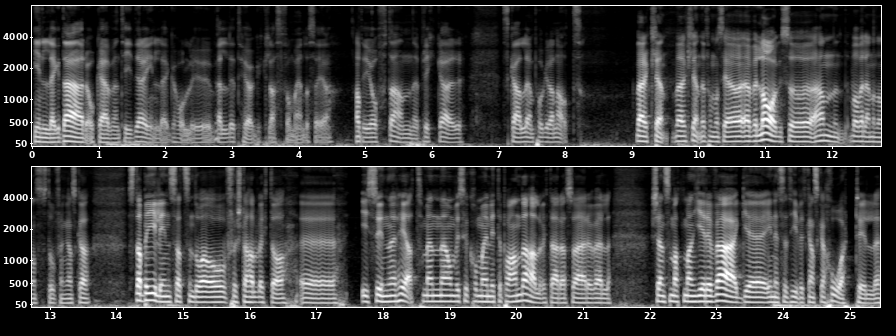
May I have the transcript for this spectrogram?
inlägg där och även tidigare inlägg håller ju väldigt hög klass får man ändå säga. Ja. Det är ju ofta han prickar skallen på granat. Verkligen, verkligen. Det får man säga. Överlag så han var väl en av de som stod för en ganska stabil insats ändå och första halvlek då. Eh, I synnerhet. Men om vi ska komma in lite på andra halvlek där så är det väl Känns som att man ger iväg eh, initiativet ganska hårt till,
